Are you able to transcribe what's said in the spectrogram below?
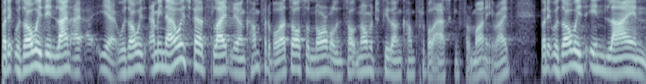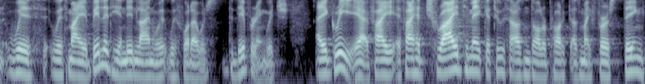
but it was always in line. I, I, yeah, it was always. I mean, I always felt slightly uncomfortable. That's also normal. It's all normal to feel uncomfortable asking for money, right? But it was always in line with with my ability and in line with, with what I was delivering, which. I agree. Yeah, if I if I had tried to make a two thousand dollar product as my first thing,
